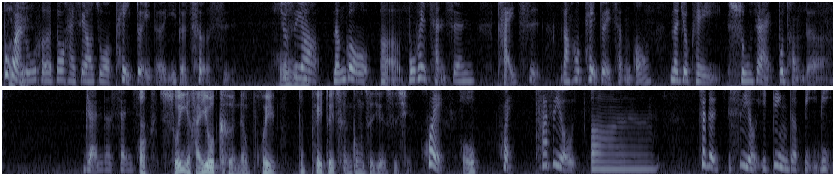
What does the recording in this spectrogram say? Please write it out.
不管如何，都还是要做配对的一个测试，就是哦要能够呃不会产生排斥，然后配对成功，那就可以输在不同的人的身上。哦，所以还有可能不会不配对成功这件事情。会哦，会，它是有嗯、这个是有一定的比例，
